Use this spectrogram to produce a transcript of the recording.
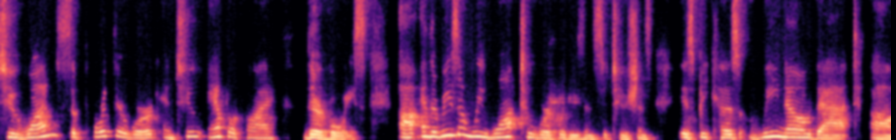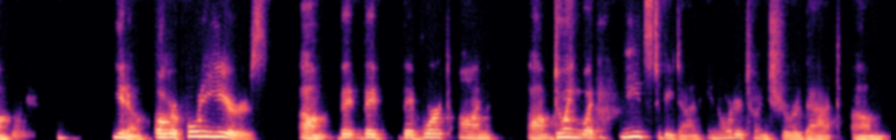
to one, support their work and two, amplify their voice. Uh, and the reason we want to work with these institutions is because we know that, um, you know, over 40 years, um, they, they've, they've worked on um, doing what needs to be done in order to ensure that um,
